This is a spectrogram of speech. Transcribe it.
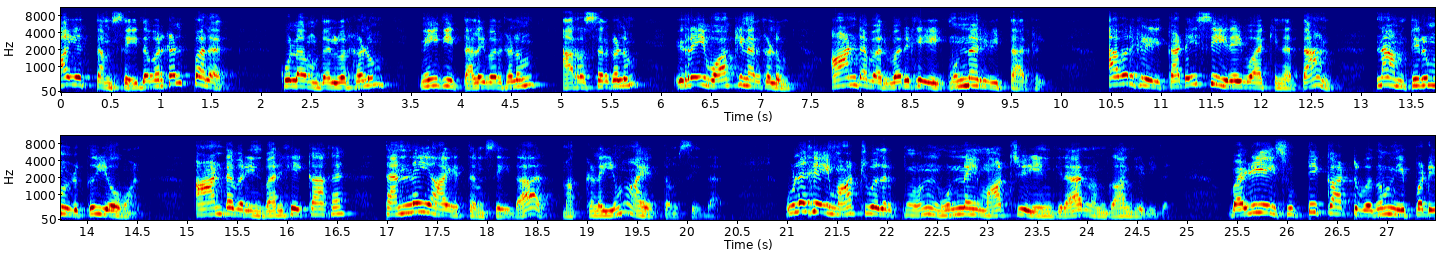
ஆயத்தம் செய்தவர்கள் பலர். குல முதல்வர்களும் நீதி தலைவர்களும் அரசர்களும் இறைவாக்கினர்களும் ஆண்டவர் வருகையை முன்னறிவித்தார்கள். அவர்களில் கடைசி இறைவாக்கினர் தான் நாம் திருமுழுக்கு யோவான். ஆண்டவரின் வருகைக்காக தன்னை ஆயத்தம் செய்தார் மக்களையும் ஆயத்தம் செய்தார். உலகை மாற்றுவதற்கு முன் உன்னை மாற்று என்கிறார் நம் காந்தியடிகள். வழியை சுட்டி காட்டுவதும் இப்படி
